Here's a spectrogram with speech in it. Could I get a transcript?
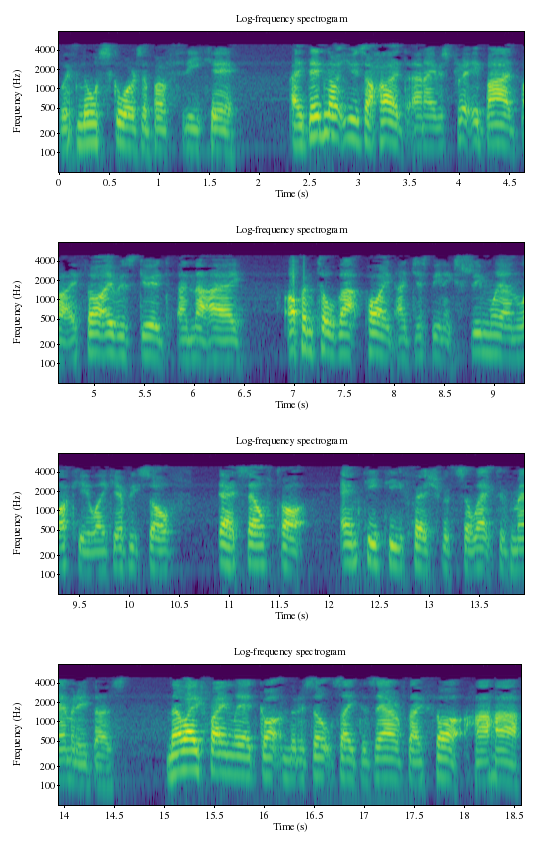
with no scores above 3k. I did not use a HUD and I was pretty bad, but I thought I was good and that I, up until that point, I'd just been extremely unlucky like every self uh, self-taught MTT fish with selective memory does. Now I finally had gotten the results I deserved, I thought, haha.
